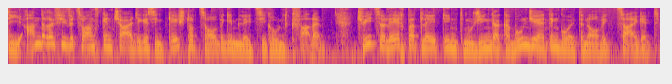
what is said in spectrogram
Die anderen 25 Entscheidungen sind gestern Abend im letzten Grund gefallen. Die Schweizer Leichtathletin Mujinga Kabunji hat einen guten Abend gezeigt.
